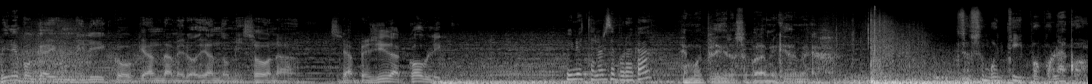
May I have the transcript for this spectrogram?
Vine porque hay un milico que anda merodeando mi zona. Se apellida Koblik. ¿Vino a instalarse por acá? Es muy peligroso para mí quedarme acá. Sos un buen tipo, polaco.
